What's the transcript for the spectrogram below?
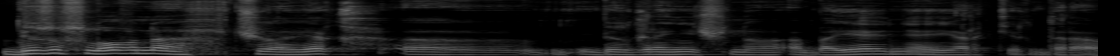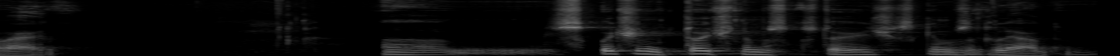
Безусловно, человек э, безграничного обаяния, ярких дарований, с очень точным искусствоведческим взглядом,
